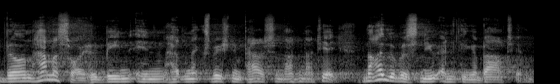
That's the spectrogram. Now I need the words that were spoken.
Wilhelm Hammershøi, who'd been in, had an exhibition in Paris in 1998. Neither of us knew anything about him.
